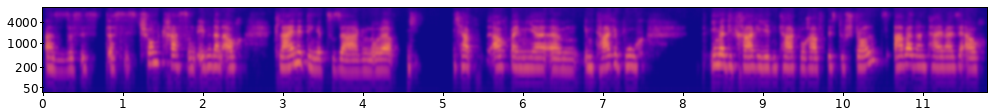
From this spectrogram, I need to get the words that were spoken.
Also das ist, das ist schon krass und eben dann auch kleine Dinge zu sagen. Oder ich, ich habe auch bei mir ähm, im Tagebuch immer die Frage jeden Tag, worauf bist du stolz, aber dann teilweise auch,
